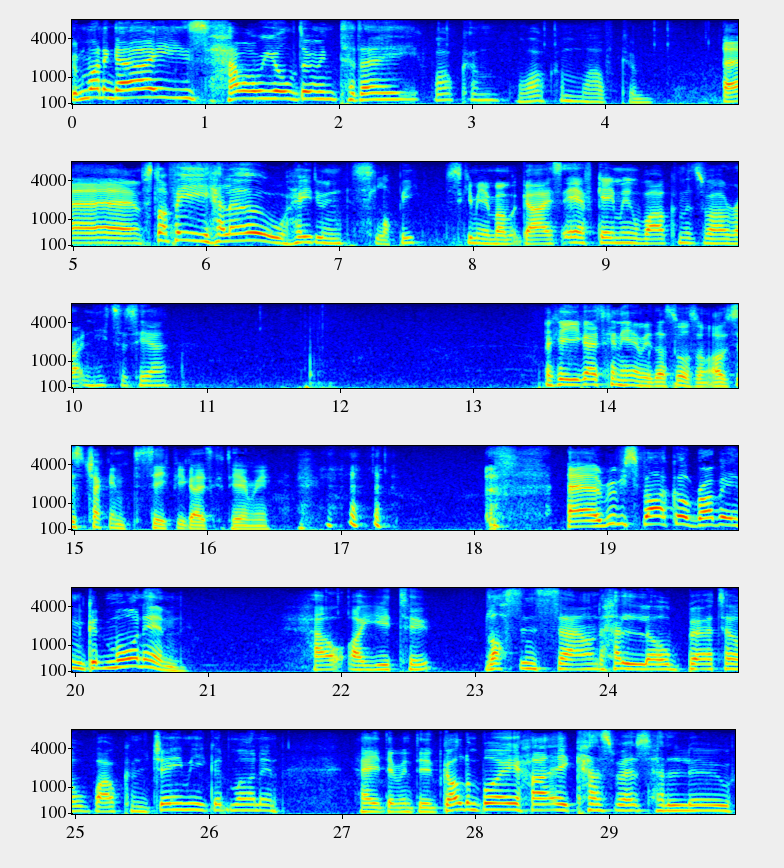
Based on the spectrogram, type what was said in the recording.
Good morning, guys. How are we all doing today? Welcome, welcome, welcome. Um, Sloppy, hello. How you doing, Sloppy? Just give me a moment, guys. AF Gaming, welcome as well. Rattenheater's here. Okay, you guys can hear me. That's awesome. I was just checking to see if you guys could hear me. uh, Ruby Sparkle, Robin, good morning. How are you two? Lost in Sound, hello. Berto, welcome. Jamie, good morning. You doing, dude? Golden Boy, hi. Casbers, hello.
